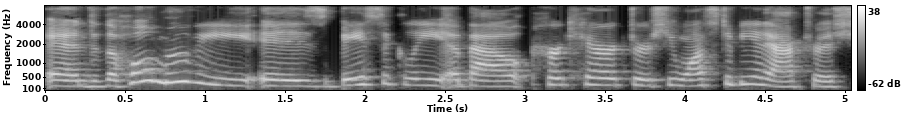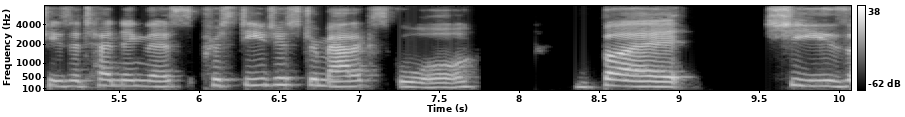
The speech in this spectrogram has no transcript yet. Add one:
And the whole movie is basically about her character. She wants to be an actress. She's attending this prestigious dramatic school, but she's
